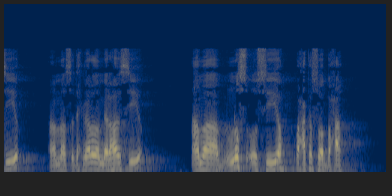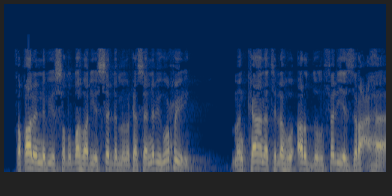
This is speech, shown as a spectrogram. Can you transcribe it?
siiyo ama saddex meeloodoo meel ahaan siiyo ama nus uu siiyo waxa ka soo baxa. Fa qaala nabiyu sala allahu aleyh wasalam markaasaa nebigu wuxuu yidhi man kaanat lahu ardun falyasrachaa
